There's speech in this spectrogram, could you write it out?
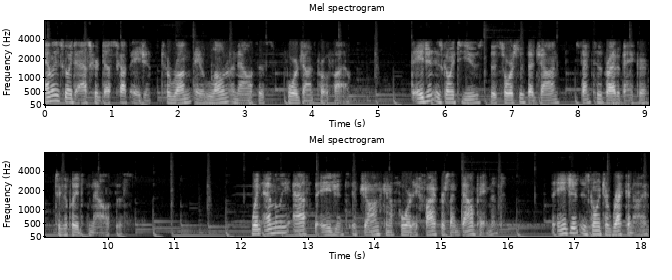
Emily is going to ask her desktop agent to run a loan analysis for John's profile. The agent is going to use the sources that John sent to the private banker to complete its analysis. When Emily asks the agent if John can afford a 5% down payment, the agent is going to recognize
